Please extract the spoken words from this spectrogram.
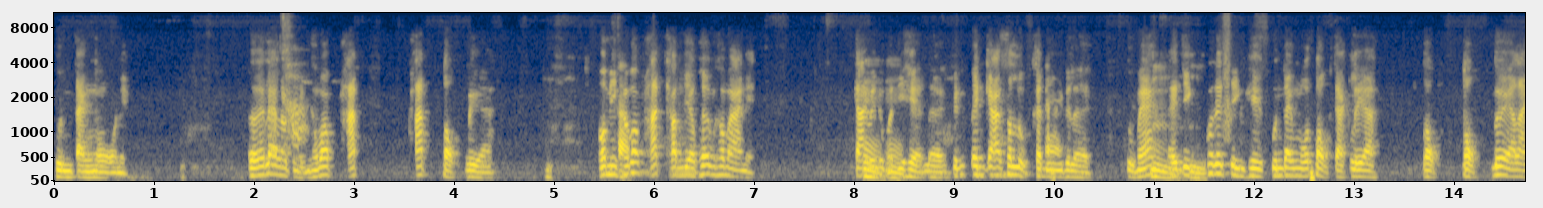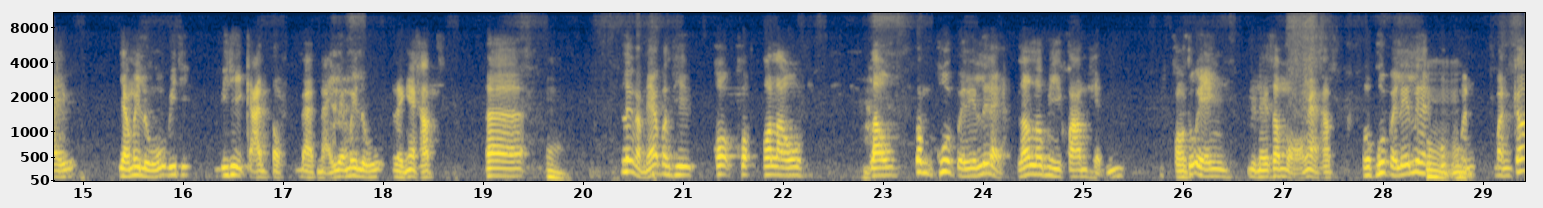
คุณแตงโมเนี่ยตอนแรกเราเห็นคำว่าพลัดพลัดตกเรือ พอมีครัคำบว่าพลัดคำเดียวเพิ่มเข้ามาเนี่ยกลายเป็นอืมอุบัติเหตุเลย เป็นเป็นการสรุปคดีไปเลยถูกไหมอืมแต่จริงข้อเท็จจริงคือคุณแตงโมตกจากเรือ ตกตกด้วยอะไร ยังไม่รู้วิธีวิธีการตกแบบไหนยังไม่รู้อะไรเงี้ยครับ เอ่ออมเรื่องแบบเนี้ยบางทีพอพอพอเราเราต้องพูดไปเรื่อยๆ แล้วเรามีความเห็นของตัวเองอยู่ในสมองอะครับพอพูดไปเรื่อยๆปุ๊บอืมมันมันก็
